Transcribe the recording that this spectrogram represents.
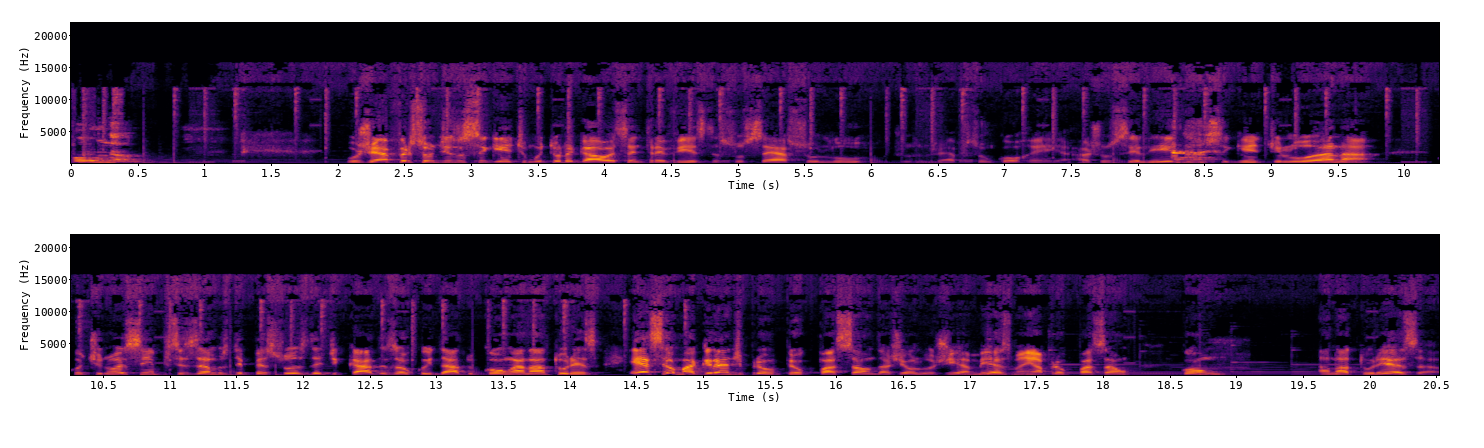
ou não. O Jefferson diz o seguinte: muito legal essa entrevista. Sucesso, Lu. Jefferson Correia. A Jusceli diz o seguinte: Luana, continua assim. Precisamos de pessoas dedicadas ao cuidado com a natureza. Essa é uma grande preocupação da geologia mesmo, hein? A preocupação com a natureza.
